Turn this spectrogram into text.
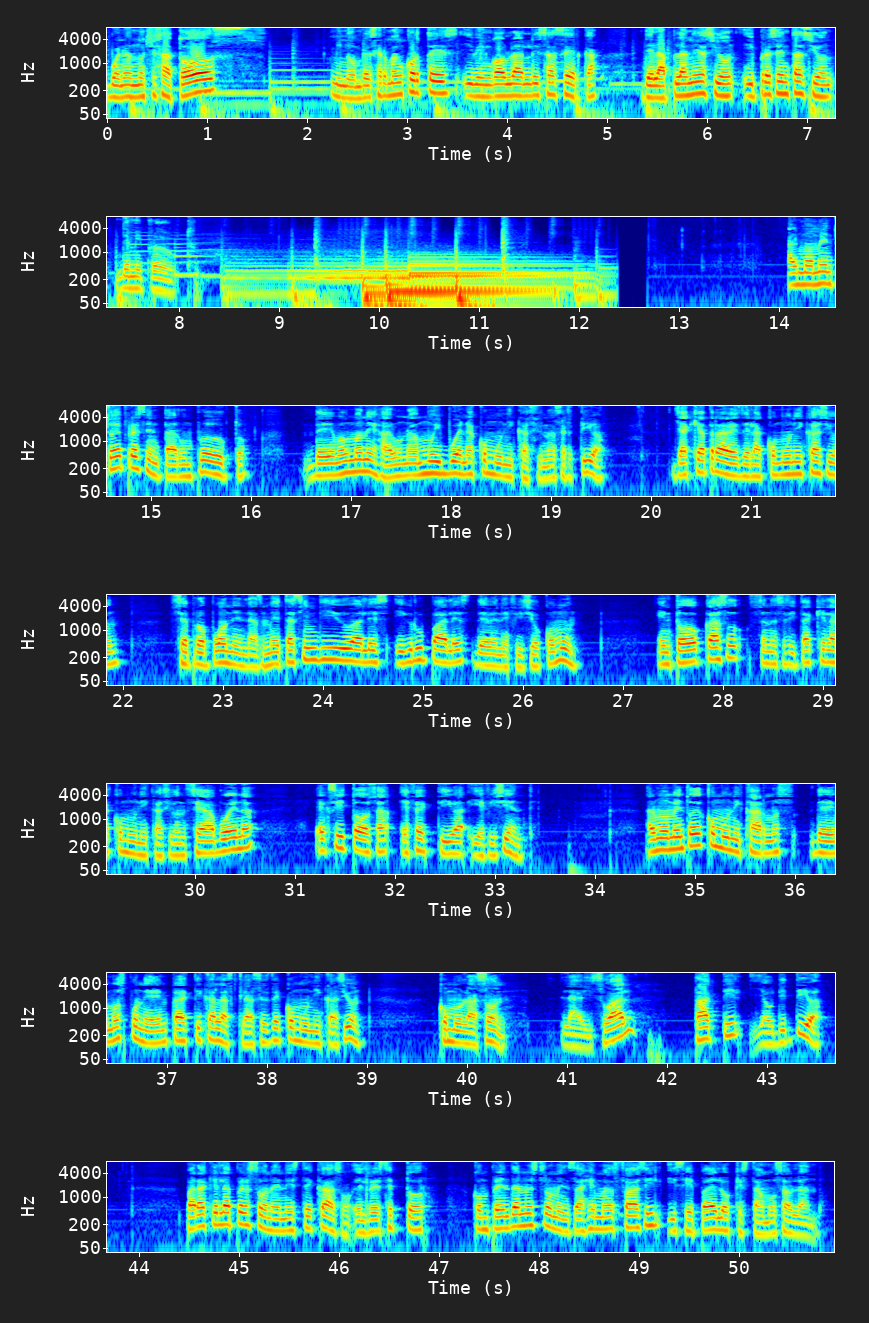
Buenas noches a todos. Mi nombre es Germán Cortés y vengo a hablarles acerca de la planeación y presentación de mi producto. Al momento de presentar un producto, debemos manejar una muy buena comunicación asertiva, ya que a través de la comunicación se proponen las metas individuales y grupales de beneficio común. En todo caso, se necesita que la comunicación sea buena, exitosa, efectiva y eficiente. Al momento de comunicarnos, debemos poner en práctica las clases de comunicación, como la son la visual, táctil y auditiva, para que la persona, en este caso el receptor, comprenda nuestro mensaje más fácil y sepa de lo que estamos hablando.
